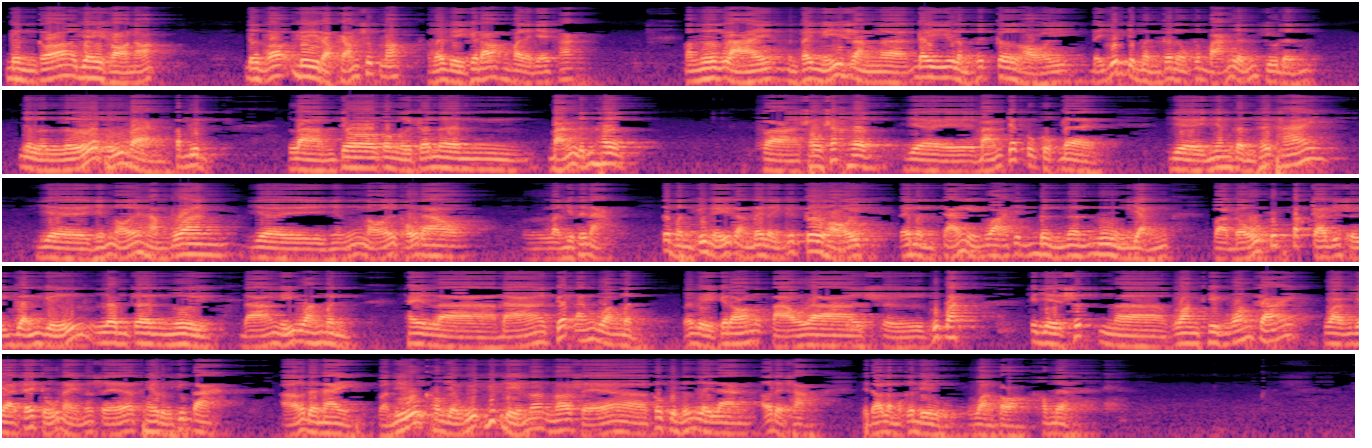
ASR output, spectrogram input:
Đừng có dây vò nó. Đừng có đi đọc cảm xúc nó. Bởi vì cái đó không phải là giải pháp mà ngược lại, mình phải nghĩ rằng à, đây như là một cái cơ hội để giúp cho mình có được cái bản lĩnh chịu đựng như là lửa thử vàng tâm linh, làm cho con người trở nên bản lĩnh hơn và sâu sắc hơn về bản chất của cuộc đời, về nhân tình thế thái, về những nỗi hàm quan, về những nỗi khổ đau là như thế nào. Tức mình cứ nghĩ rằng đây là những cái cơ hội để mình trải nghiệm qua, chứ đừng nên buồn giận và đổ trút tất cả những sự giận dữ lên trên người đã nghĩ quan mình hay là đã kết án quan mình? Bởi vì cái đó nó tạo ra sự gút bắt cái dây xích là quan thiên quán trái quan gia trái chủ này nó sẽ theo đuổi chúng ta ở đời này. Và nếu không giải quyết dứt điểm đó, nó sẽ có khuynh hướng lây lan ở đời sau. Thì đó là một cái điều hoàn toàn không nên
